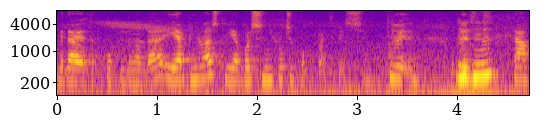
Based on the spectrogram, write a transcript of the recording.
когда это куплено, да, и я поняла, что я больше не хочу покупать вещи. Ну, то есть, Мгм. да,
